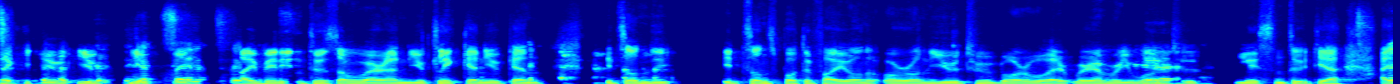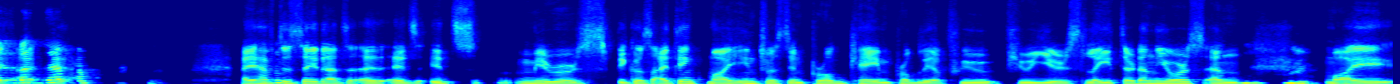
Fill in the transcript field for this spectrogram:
like you you, you, you type it into somewhere and you click and you can. It's on the it's on Spotify on, or on YouTube or where, wherever you want yeah. to listen to it. Yeah, but, I, but I, I have to hmm. say that uh, it's it's mirrors because I think my interest in prog came probably a few few years later than yours, and mm-hmm. my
